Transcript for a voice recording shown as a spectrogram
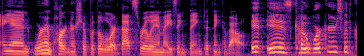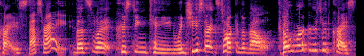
And we're in partnership with the Lord. That's really amazing thing to think about. It is co workers with Christ. That's right. That's what Christine Caine, when she starts talking about co-workers with Christ,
